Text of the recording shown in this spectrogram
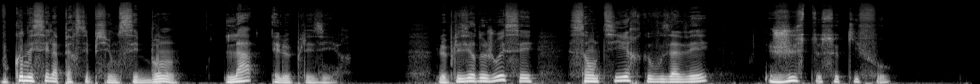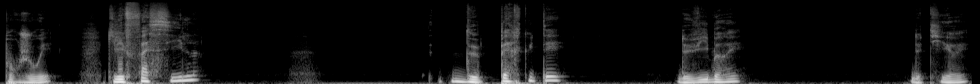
vous connaissez la perception, c'est bon. Là est le plaisir. Le plaisir de jouer, c'est sentir que vous avez juste ce qu'il faut pour jouer, qu'il est facile de percuter, de vibrer, de tirer,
